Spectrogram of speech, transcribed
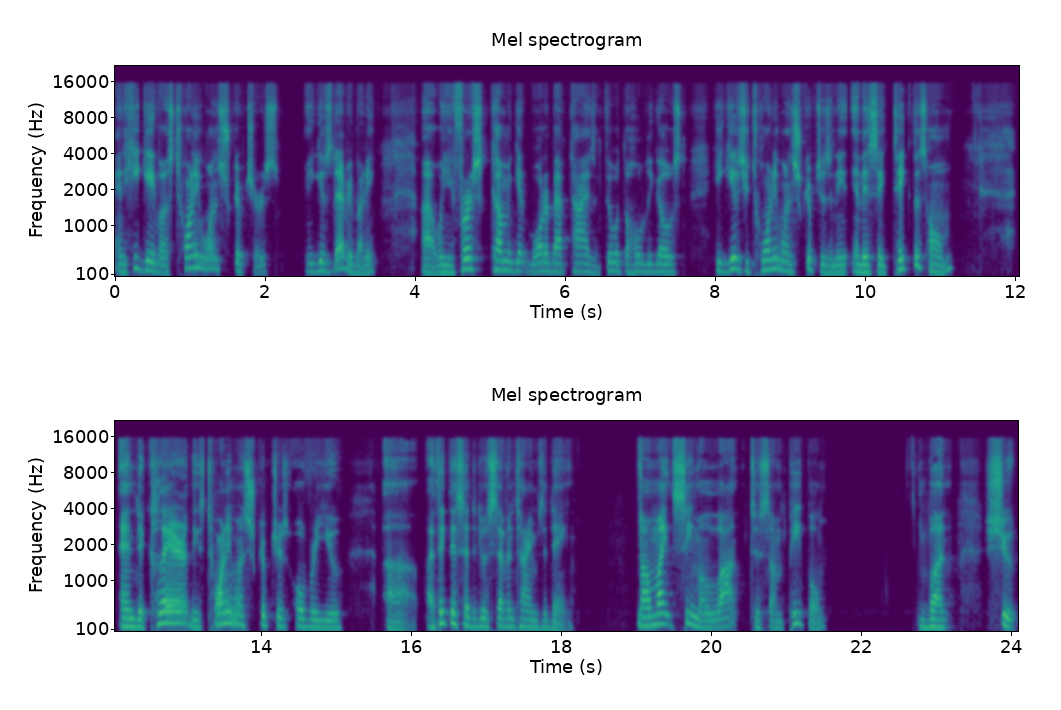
and he gave us 21 scriptures. He gives to everybody. Uh, when you first come and get water baptized and filled with the Holy Ghost, he gives you 21 scriptures, and, he, and they say, Take this home and declare these 21 scriptures over you. Uh, I think they said to do it seven times a day. Now, it might seem a lot to some people, but shoot,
